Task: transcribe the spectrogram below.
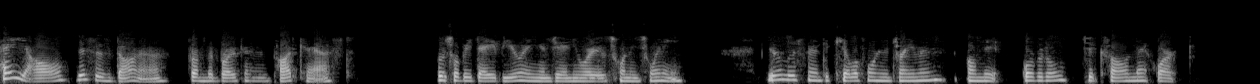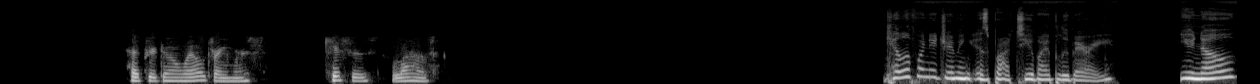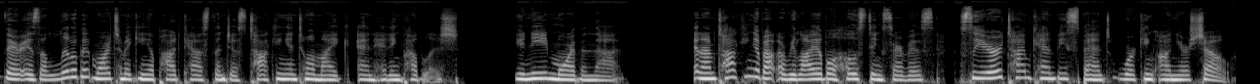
Hey, y'all. This is Donna from the Broken Podcast, which will be debuting in January of 2020. You're listening to California Dreaming on the Orbital Jigsaw Network. Hope you're doing well, dreamers. Kisses, love. California Dreaming is brought to you by Blubrry. You know, there is a little bit more to making a podcast than just talking into a mic and hitting publish. You need more than that. And I'm talking about a reliable hosting service so your time can be spent working on your show.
